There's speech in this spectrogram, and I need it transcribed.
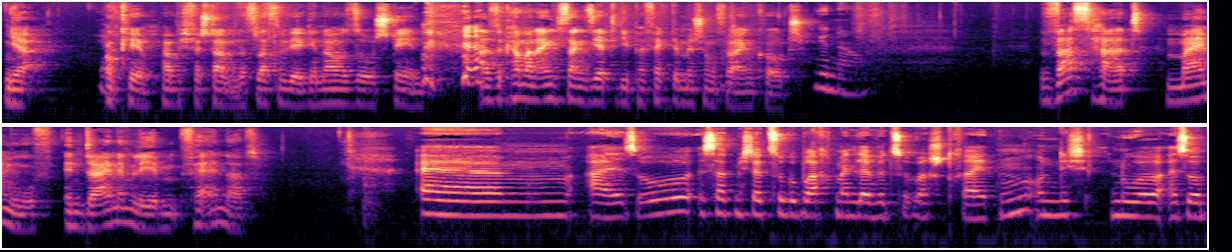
Ja. Ja. Okay, habe ich verstanden. Das lassen wir genau so stehen. Also kann man eigentlich sagen, sie hatte die perfekte Mischung für einen Coach. Genau. Was hat My Move in deinem Leben verändert? Ähm, also, es hat mich dazu gebracht, mein Level zu überstreiten und nicht nur, also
